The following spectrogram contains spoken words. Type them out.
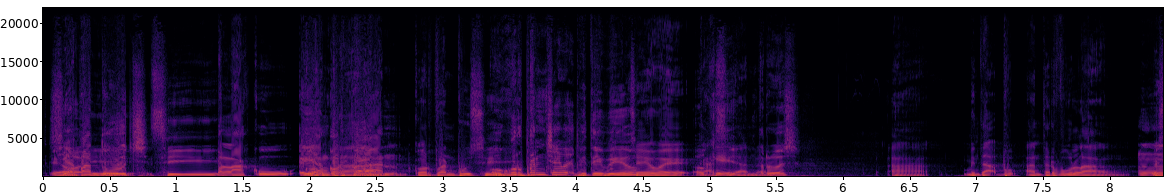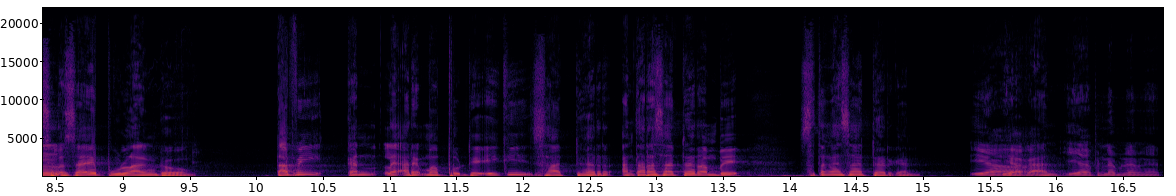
Siapa Yoi, tuh? Si Pelaku. Eh yang korban. Korban busi. Oh korban cewek BTW yo. Cewek, Oke. kasihan. Terus? Ah, minta pu- antar pulang. Wis Mm-mm. selesai pulang dong. Tapi kan lek arek mabuk dek iki sadar antara sadar ambek setengah sadar kan. Iya. Iya kan? Iya benar benar benar.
